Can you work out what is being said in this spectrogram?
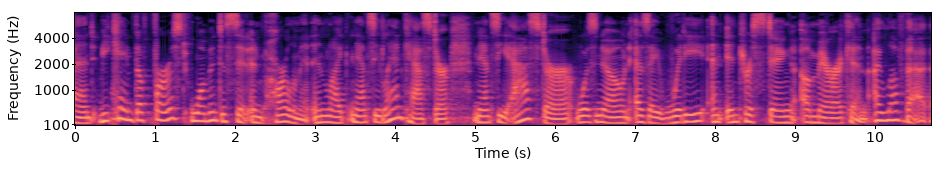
and became the first woman to sit in Parliament. And like Nancy Lancaster, Nancy Astor was known as a witty and interesting American. I love that.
